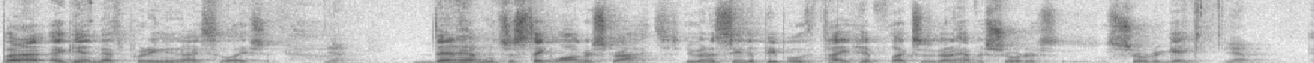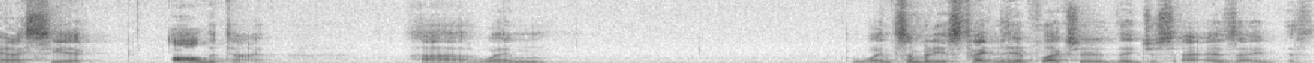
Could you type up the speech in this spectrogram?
but again, that's putting it in isolation. Then have them just take longer strides. You're going to see the people with tight hip flexors are going to have a shorter, shorter gait, Yeah. and I see it all the time uh, when when somebody is tight in the hip flexor. They just, as I as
